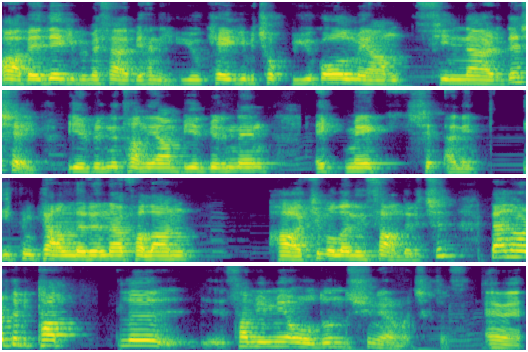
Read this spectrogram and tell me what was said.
ABD gibi mesela bir hani UK gibi çok büyük olmayan sinlerde şey birbirini tanıyan birbirinin ekmek şey, hani imkanlarına falan hakim olan insanlar için ben orada bir tatlı samimi olduğunu düşünüyorum açıkçası. Evet.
